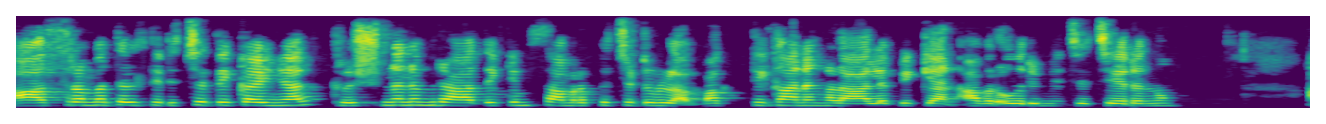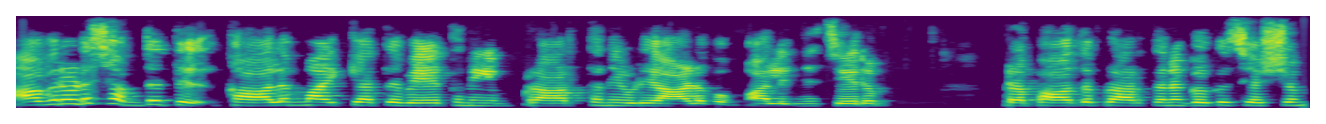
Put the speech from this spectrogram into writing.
ആശ്രമത്തിൽ തിരിച്ചെത്തിക്കഴിഞ്ഞാൽ കൃഷ്ണനും രാധയ്ക്കും സമർപ്പിച്ചിട്ടുള്ള ഭക്തിഗാനങ്ങൾ ആലപിക്കാൻ അവർ ഒരുമിച്ച് ചേരുന്നു. അവരുടെ ശബ്ദത്തിൽ കാലം മായ്ക്കാത്ത വേദനയും പ്രാർത്ഥനയുടെ ആഴവും അലിഞ്ഞു ചേരും. പ്രഭാത പ്രാർത്ഥനകൾക്ക് ശേഷം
